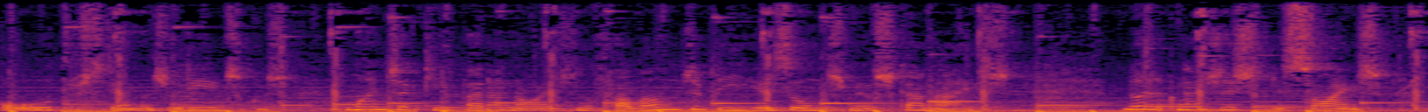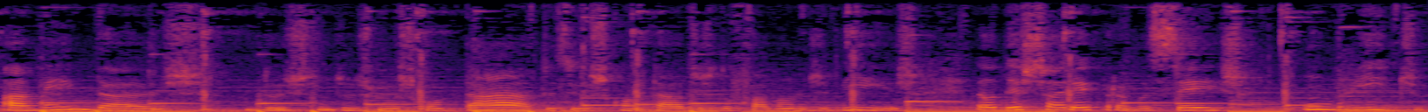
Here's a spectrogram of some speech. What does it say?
ou outros temas jurídicos? Mande aqui para nós no Falando de Bias ou nos meus canais. Nas descrições, além das, dos, dos, meus contatos e os contatos do Falando de Bias, eu deixarei para vocês um vídeo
